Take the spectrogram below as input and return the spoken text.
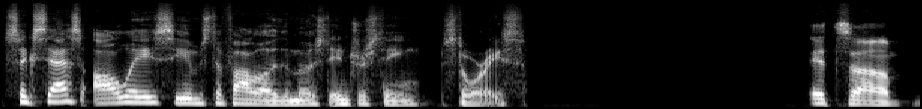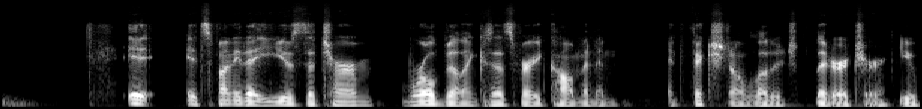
success always seems to follow the most interesting stories. It's um, it it's funny that you use the term world building because that's very common in, in fictional lit- literature. You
